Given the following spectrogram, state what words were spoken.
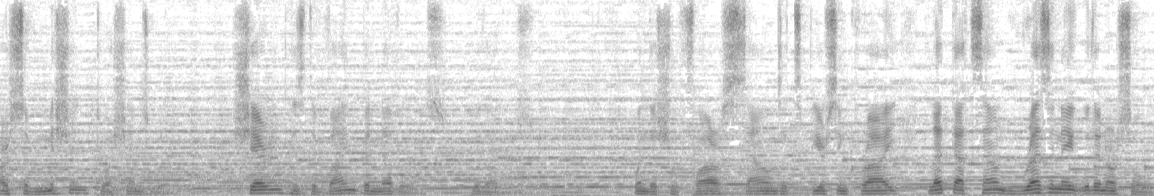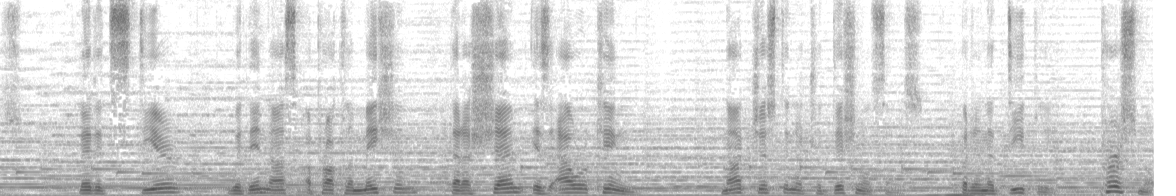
our submission to Hashem's will, sharing His divine benevolence with others. When the shofar sounds its piercing cry, let that sound resonate within our souls let it steer within us a proclamation that Hashem is our King, not just in a traditional sense, but in a deeply personal,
